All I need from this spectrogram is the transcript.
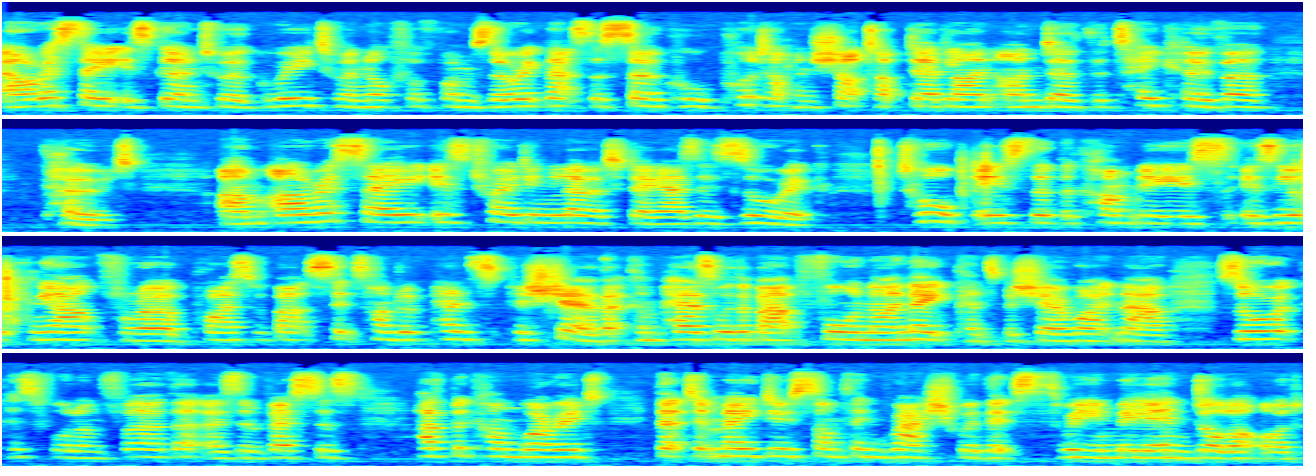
RSA is going to agree to an offer from Zurich. That's the so called put up and shut up deadline under the takeover code. Um, RSA is trading lower today, as is Zurich. Talk is that the company is, is looking out for a price of about 600 pence per share. That compares with about 498 pence per share right now. Zurich has fallen further as investors have become worried that it may do something rash with its $3 million odd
